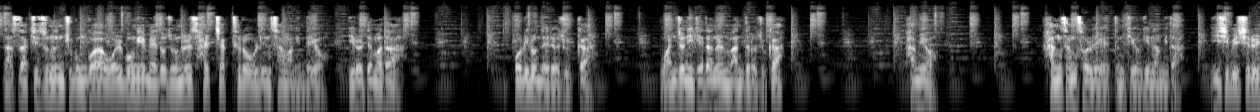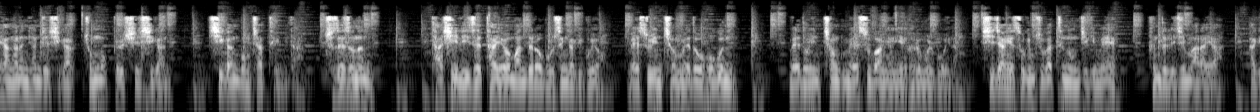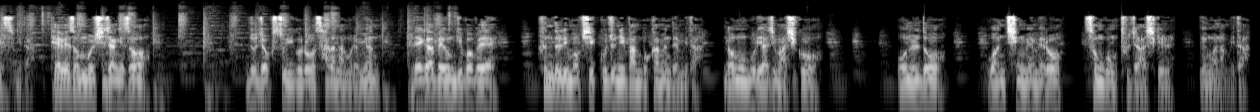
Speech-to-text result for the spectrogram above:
나스닥 지수는 주봉과 월봉의 매도존을 살짝 틀어 올린 상황인데요. 이럴 때마다 꼬리로 내려줄까? 완전히 계단을 만들어줄까? 하며 항상 설레했던 기억이 납니다. 21시를 향하는 현재 시각 종목별 실시간 시간봉 차트입니다. 추세선은 다시 리셋하여 만들어 볼 생각이고요. 매수인 척 매도 혹은 매도인 척 매수 방향의 흐름을 보이는 시장의 속임수 같은 움직임에 흔들리지 말아야 하겠습니다. 해외 선물 시장에서 누적 수익으로 살아남으려면 내가 배운 기법에 흔들림 없이 꾸준히 반복하면 됩니다. 너무 무리하지 마시고 오늘도 원칙 매매로 성공 투자하시길 응원합니다.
